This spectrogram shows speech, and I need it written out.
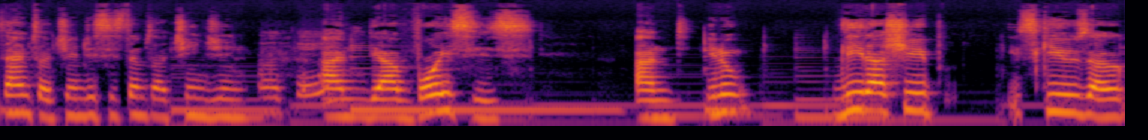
times are changing, systems are changing, Okay. and their voices and you know leadership skills are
